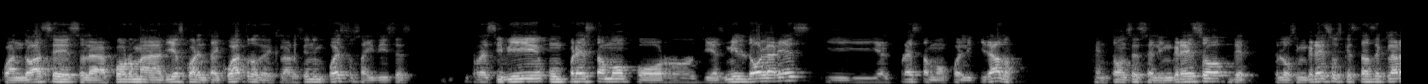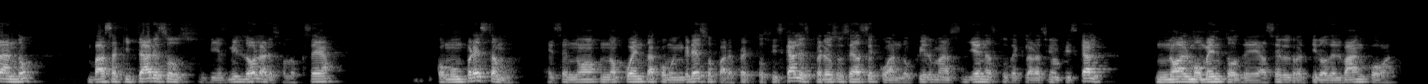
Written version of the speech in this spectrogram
cuando haces la forma 1044 de declaración de impuestos, ahí dices, recibí un préstamo por 10 mil dólares y el préstamo fue liquidado. Entonces, el ingreso de los ingresos que estás declarando vas a quitar esos 10 mil dólares o lo que sea como un préstamo. Ese no, no cuenta como ingreso para efectos fiscales, pero eso se hace cuando firmas, llenas tu declaración fiscal, no al momento de hacer el retiro del banco. A,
